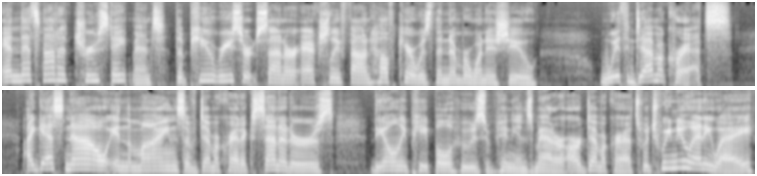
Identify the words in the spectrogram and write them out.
And that's not a true statement. The Pew Research Center actually found healthcare was the number one issue with Democrats. I guess now, in the minds of Democratic senators, the only people whose opinions matter are Democrats, which we knew anyway.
